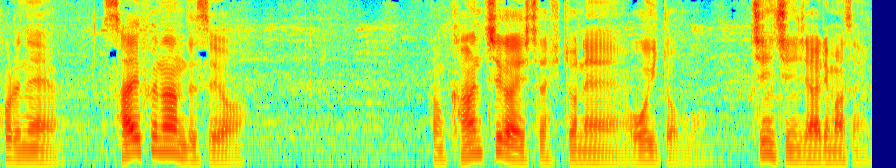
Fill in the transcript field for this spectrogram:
これね財布なんですよ。勘違いした人ね多いと思う。ちんちんじゃありません。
